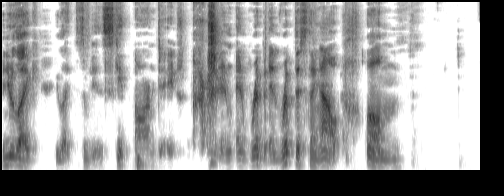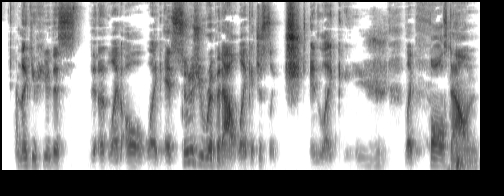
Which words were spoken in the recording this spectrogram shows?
and you're like you like somebody skip arm day and, and rip and rip this thing out. Um, and like you hear this uh, like all like as soon as you rip it out, like it just like it like like falls down,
